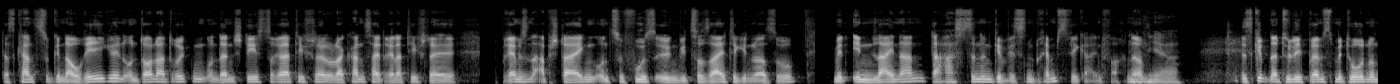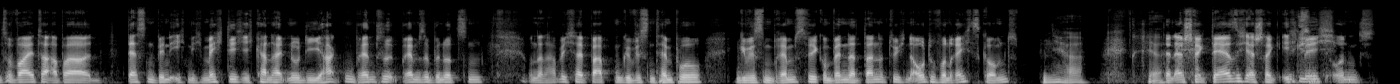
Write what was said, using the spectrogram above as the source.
das kannst du genau regeln und Dollar drücken und dann stehst du relativ schnell oder kannst halt relativ schnell Bremsen absteigen und zu Fuß irgendwie zur Seite gehen oder so. Mit Inlinern, da hast du einen gewissen Bremsweg einfach, ne? Ja. Es gibt natürlich Bremsmethoden und so weiter, aber dessen bin ich nicht mächtig. Ich kann halt nur die Hackenbremse Bremse benutzen und dann habe ich halt bei ab einem gewissen Tempo einen gewissen Bremsweg und wenn da dann natürlich ein Auto von rechts kommt, Ja. Ja. dann erschreckt der sich, erschreckt ich mich und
